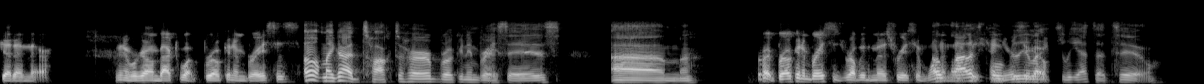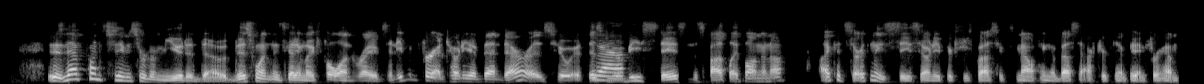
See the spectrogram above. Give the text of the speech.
get in there? And then we're going back to what Broken Embraces. Oh my God! Talk to her. Broken Embraces. Um, right, Broken Embraces is probably the most recent one. A lot of people really ago. like Julieta too. That one seems sort of muted, though. This one is getting like full on raves, and even for Antonio Banderas, who, if this Yeah. movie stays in the spotlight long enough, I could certainly see Sony Pictures Classics mounting a Best Actor campaign for him.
